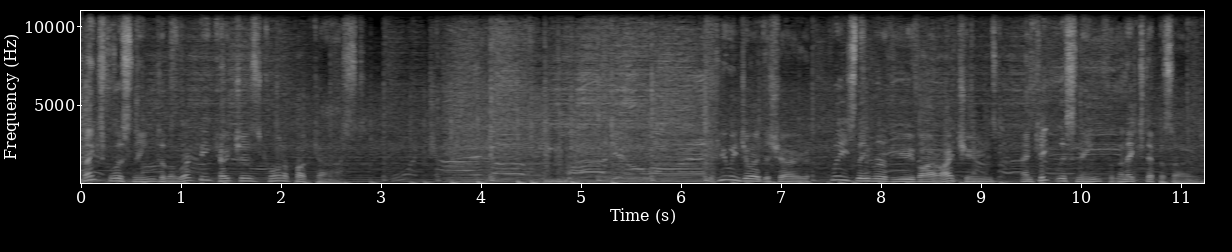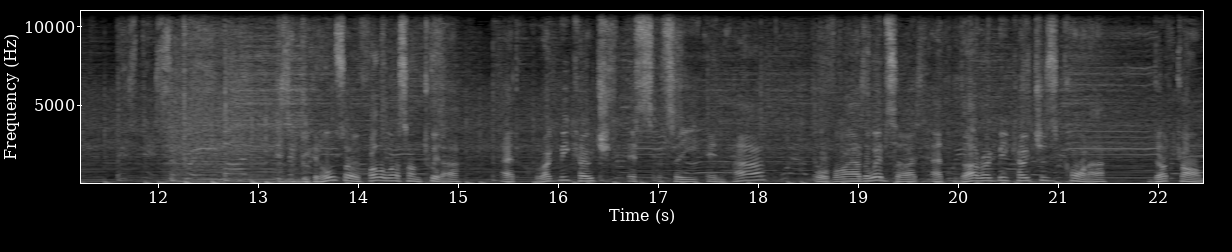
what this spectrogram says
Thanks for listening to the Rugby Coaches Corner podcast. If you enjoyed the show, please leave a review via iTunes and keep listening for the next episode. You can also follow us on Twitter at RugbyCoachSCNR or via the website at therugbycoachescorner.com.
